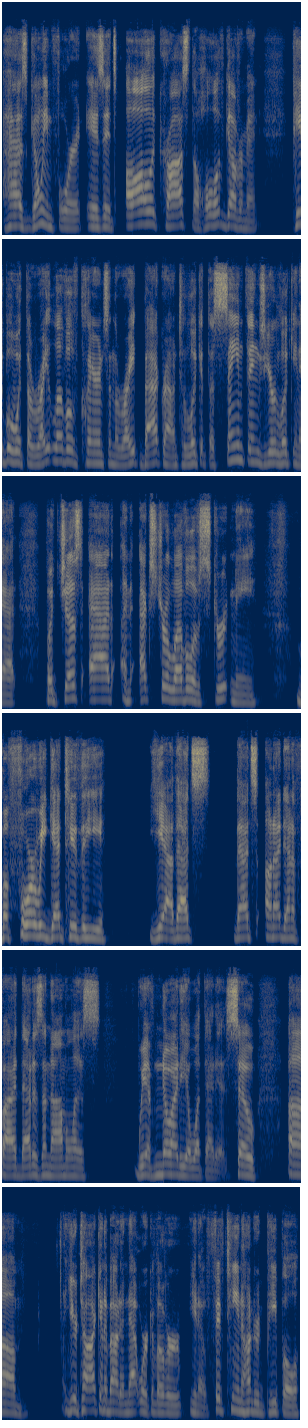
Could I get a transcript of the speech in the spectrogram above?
has going for it is it's all across the whole of government people with the right level of clearance and the right background to look at the same things you're looking at but just add an extra level of scrutiny before we get to the yeah that's that's unidentified that is anomalous we have no idea what that is. So um, you're talking about a network of over, you know, 1500 people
